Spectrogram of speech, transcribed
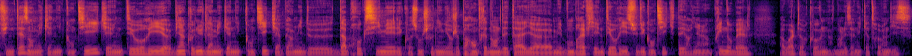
fait une thèse en mécanique quantique. Il y a une théorie euh, bien connue de la mécanique quantique qui a permis d'approximer l'équation de Schrödinger. Je ne vais pas rentrer dans le détail, euh, mais bon, bref, il y a une théorie issue du quantique. D'ailleurs, il y a un prix Nobel à Walter Kohn dans les années 90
